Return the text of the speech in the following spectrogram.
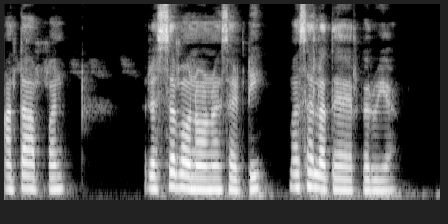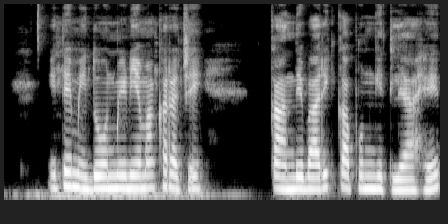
आता आपण रस्सा बनवण्यासाठी मसाला तयार करूया. इथे मी दोन मीडियम आकाराचे कांदे बारीक कापून घेतले आहेत.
